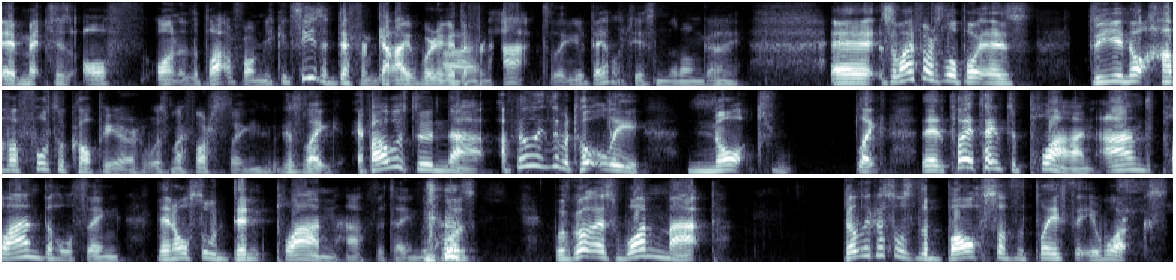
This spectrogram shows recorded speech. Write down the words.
uh, Mitch is off onto the platform, you can see he's a different guy wearing a different hat. Like you're definitely chasing the wrong guy. Uh, so my first low point is. Do you not have a photocopier? Was my first thing because, like, if I was doing that, I feel like they were totally not like they had plenty of time to plan and planned the whole thing, then also didn't plan half the time because we've got this one map. Billy Crystal's the boss of the place that he works.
